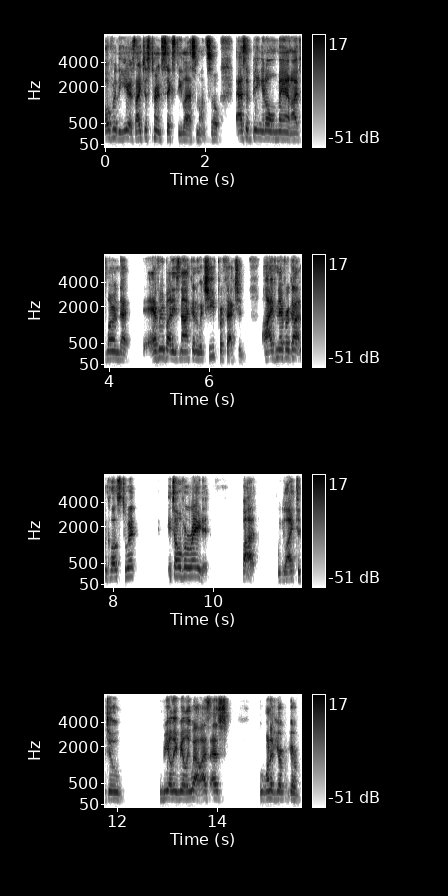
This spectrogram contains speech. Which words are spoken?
over the years, I just turned 60 last month. So as of being an old man, I've learned that everybody's not going to achieve perfection. I've never gotten close to it. It's overrated. But we like to do really, really well. As as one of your your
